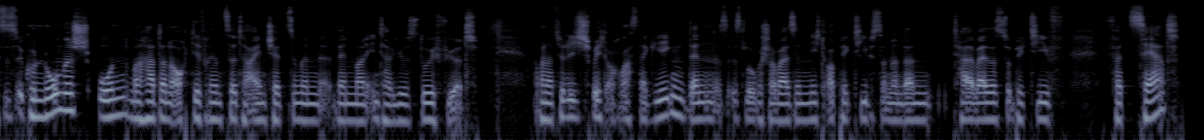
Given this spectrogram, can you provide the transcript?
Es ist ökonomisch und man hat dann auch differenzierte Einschätzungen, wenn man Interviews durchführt. Aber natürlich spricht auch was dagegen, denn es ist logischerweise nicht objektiv, sondern dann teilweise subjektiv verzerrt.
